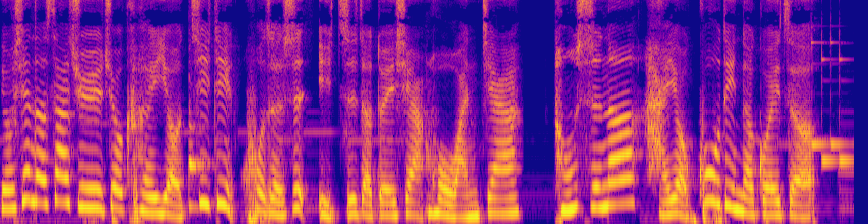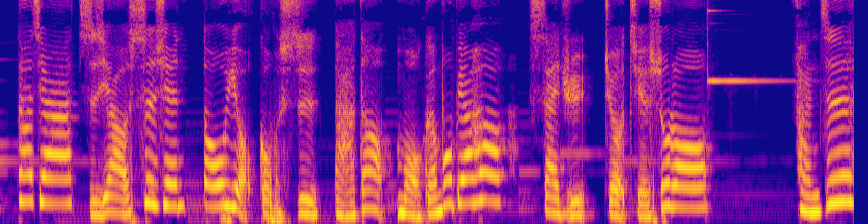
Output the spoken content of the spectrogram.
有限的赛局就可以有既定或者是已知的对象或玩家，同时呢，还有固定的规则。大家只要事先都有共识，达到某个目标后，赛局就结束喽。反之，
